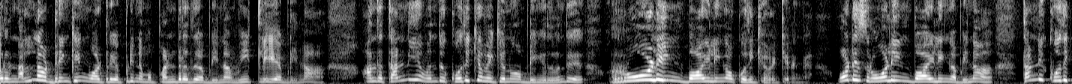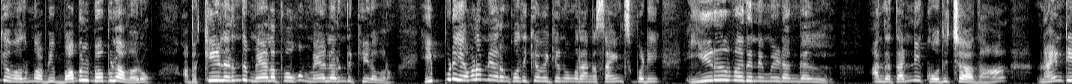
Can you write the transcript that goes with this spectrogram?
ஒரு நல்ல ட்ரிங்கிங் வாட்டர் எப்படி நம்ம பண்ணுறது அப்படின்னா வீட்லேயே அப்படின்னா அந்த தண்ணியை வந்து கொதிக்க வைக்கணும் அப்படிங்கிறது வந்து ரோலிங் பாயிலிங்காக கொதிக்க வைக்கணுங்க. வாட் இஸ் ரோலிங் பாயிலிங் அப்படின்னா தண்ணி கொதிக்க வரும்போது அப்படியே பபுள் பபுளாக வரும். அப்போ கீழேருந்து மேலே போகும் மேலேருந்து கீழே வரும். இப்படி எவ்வளோ நேரம் கொதிக்க வைக்கணுங்கிறாங்க சயின்ஸ் படி? இருபது நிமிடங்கள். அந்த தண்ணி கொதிச்சாதான் ninety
